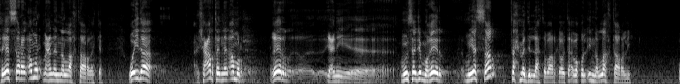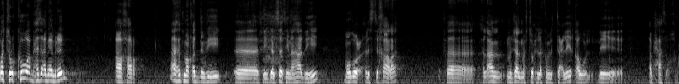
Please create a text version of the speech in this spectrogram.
تيسر الأمر معنى أن الله اختار لك. وإذا شعرت أن الأمر غير يعني منسجم وغير ميسر فاحمد الله تبارك وتعالى وقل إن الله اختار لي. واتركه وابحث عن أمر آخر. هذا ما أقدم فيه آه، في جلستنا هذه موضوع الاستخارة. فالآن المجال مفتوح لكم للتعليق أو لأبحاث أخرى.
